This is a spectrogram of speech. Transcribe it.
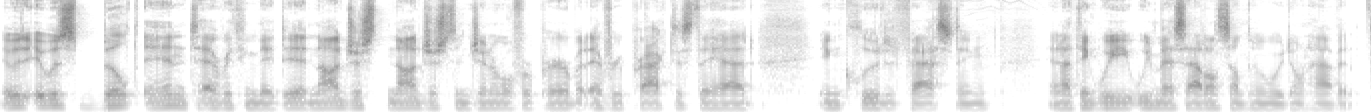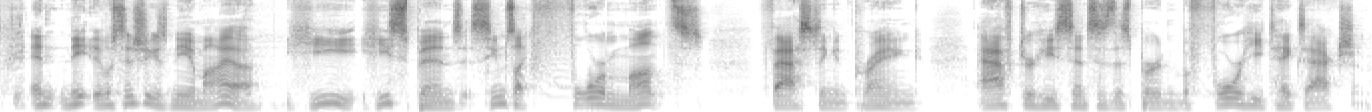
It was it was built into everything they did, not just not just in general for prayer, but every practice they had included fasting and I think we we miss out on something when we don't have it. And ne- what's interesting is Nehemiah. He he spends it seems like four months fasting and praying after he senses this burden before he takes action.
